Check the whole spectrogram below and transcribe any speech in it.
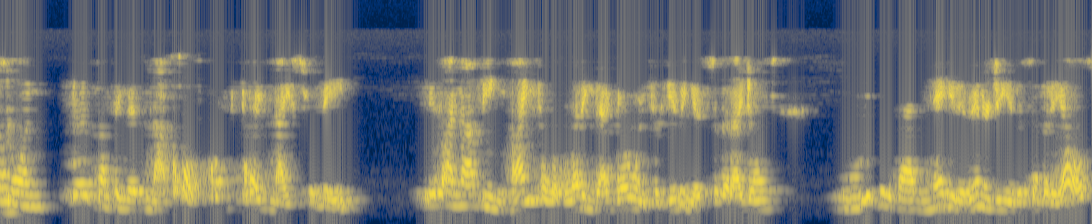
someone does something that's not quite nice for me, if I'm not being mindful of letting that go and forgiving it so that I don't ripple that negative energy into somebody else,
